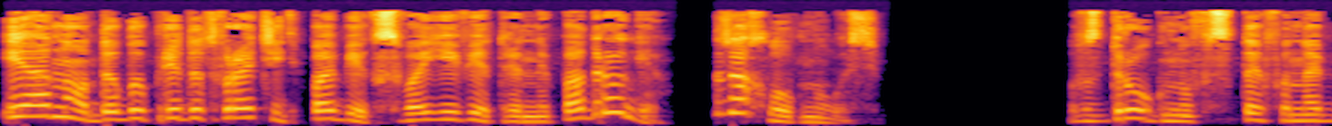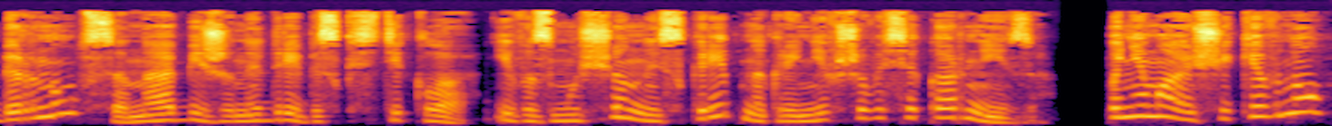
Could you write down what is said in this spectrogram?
и оно, дабы предотвратить побег своей ветреной подруги, захлопнулось. Вздрогнув, Стефан обернулся на обиженный дребезг стекла и возмущенный скрип накренившегося карниза. Понимающий кивнул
